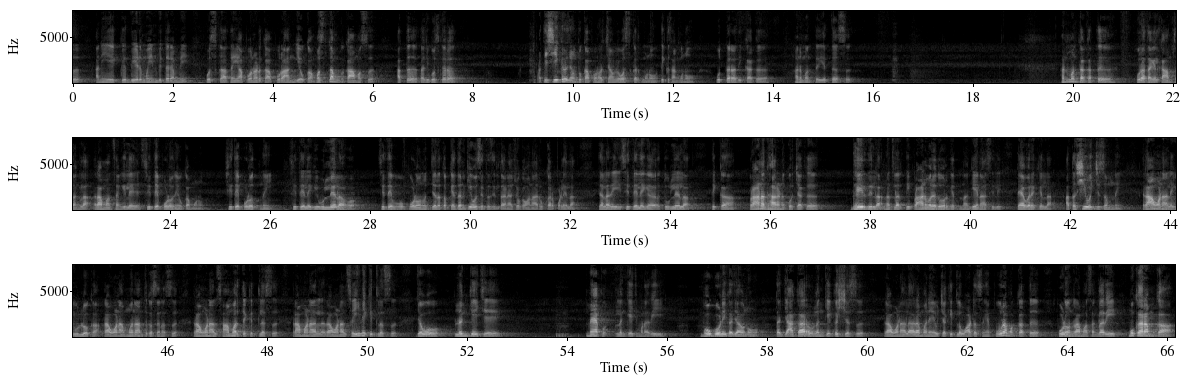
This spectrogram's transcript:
आनी एक देड म्हयन भितर आमी बसका थंय आपोवन हाडका पुरो हांग येवका मस्त आमकां काम आस आतां ताजे घोस्कर अतिशिघ्र जावन तुका आपोवन हरचें हांव वेवस्था करता म्हणू तिका सांगू न्हू उत्तराधिकाक हनुमंत येतस हनुमंताक आतां पुरा तागेलें काम सांगलां रामान सांगिल्लें सीते पळोवन येवका म्हणून सीते पळोवत न्हय सीते लेगीत उरलेलो हो सीते पळोवन वच जाल्यार तो केदनकी वसयत आशिल्लो ताणें अशोकवना रुखार पळयला जाल्यार सीते लेगी उरलेला तिका प्राण धारण करच्याक धैर्य दिला नातल्यार ती प्राण बरें दवर घेतना घेनाशिल्ली तें बरें केलां आतां शी वच्ची सम न्हय रावणा लेगीत उलोवका रावणा मनांत कसो नास रावणाल सामर्थ्य कितलें आस रावणाल रावणाल सैन्य कितलें आस जवो लंकेचे मॅप लंकेचे म्हणरे भौगोळीक जावन ताजे आकार लंके कशस रावणाला रमण येवच्या कितलो वाट आसा हें पुरा म्हाका पळोवन रामा सांगला रे मुखार आमकां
